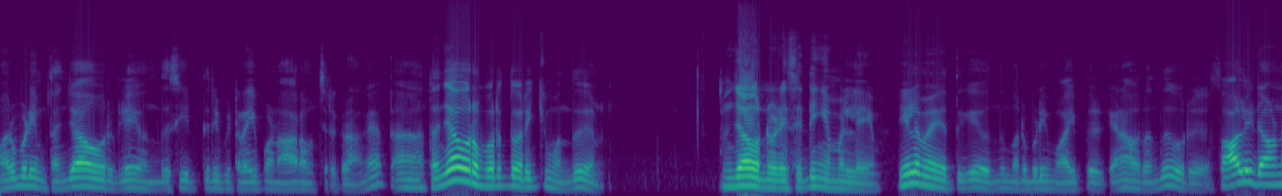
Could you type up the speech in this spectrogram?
மறுபடியும் தஞ்சாவூர்லேயே வந்து சீட் திருப்பி ட்ரை பண்ண ஆரம்பிச்சிருக்கிறாங்க. தஞ்சாவூரை பொறுத்த வரைக்கும் வந்து தஞ்சாவூரினுடைய சிட்டிங் எம்எல்ஏ நீலமேகத்துக்கே வந்து மறுபடியும் வாய்ப்பு இருக்குது ஏன்னா அவர் வந்து ஒரு சாலிடான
